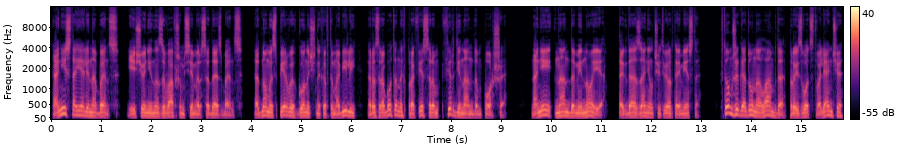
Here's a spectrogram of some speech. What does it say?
Они стояли на Бенц, еще не называвшемся Mercedes-Benz, одном из первых гоночных автомобилей, разработанных профессором Фердинандом Порше. На ней Нандо Миноя тогда занял четвертое место. В том же году на Ламбда, производство Лянча,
